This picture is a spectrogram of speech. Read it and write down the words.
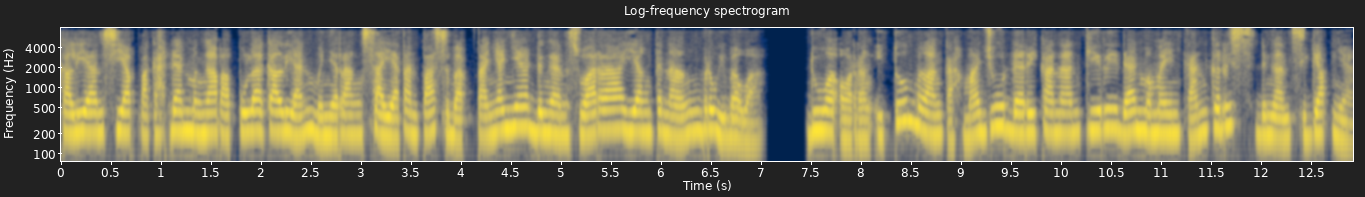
kalian siapakah dan mengapa pula kalian menyerang saya tanpa sebab tanyanya dengan suara yang tenang berwibawa. Dua orang itu melangkah maju dari kanan kiri dan memainkan keris dengan sigapnya.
